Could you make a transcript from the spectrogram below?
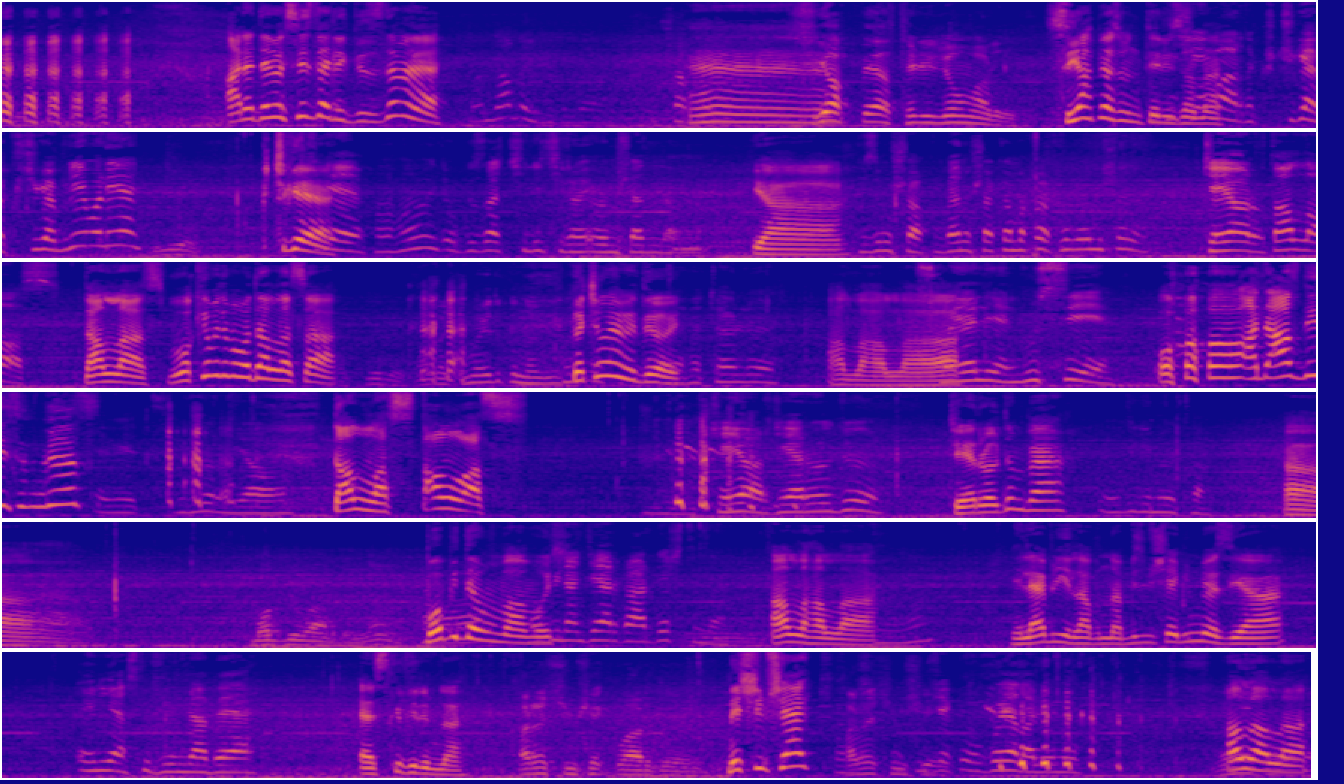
Anne demek siz de gidiyorsunuz değil mi? Ya. Uşak. He. Siyah beyaz televizyon vardı. Siyah beyaz mı Bir şey televizyonda? vardı. Küçük ev. Küçük ev biliyor musun Ali? Biliyorum. Küçük Küçük ev. ev. Hı hı. O kızlar çili çili ölmüş lan. Ya. Bizim uşak. Ben uşakken bakarken ölmüş hadi. Ceyar, Dallas. Dallas. Bu bakıyor muydun baba Dallas'a? Valla kime yedik onu? Kaçımıyor mu diyor? Jeneratörlü. Allah Allah. Soyalien, Lucy. Oho, hadi az değilsin kız. Evet biliyorum ya. Dallas, Dallas. Ceyar, Ceyar öldü. Ciğer öldün be. Öldü yine öte. Ha. Bobby vardı değil mi? Bobby de mi varmış? Bobby'le Ceyar kardeştim ben. Allah Allah. Neler biliyorlar bunlar? Biz bir şey bilmiyoruz ya. En iyi eski filmler be. Eski filmler. Kara Şimşek vardı. Ne şimşek? Kara Şimşek. Allah Allah.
